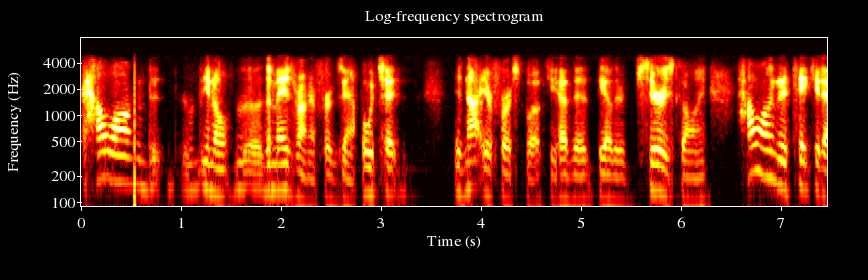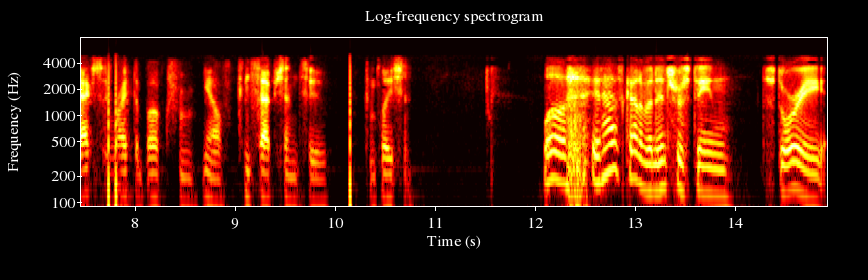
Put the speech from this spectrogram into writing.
how long, you know, the Maze Runner, for example, which uh, is not your first book. You have the the other series going. How long did it take you to actually write the book from you know conception to completion? Well, it has kind of an interesting story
